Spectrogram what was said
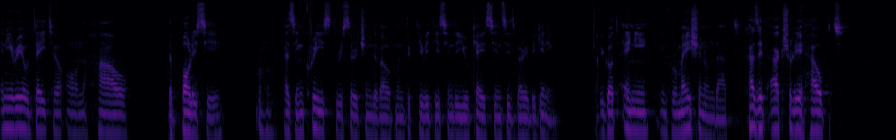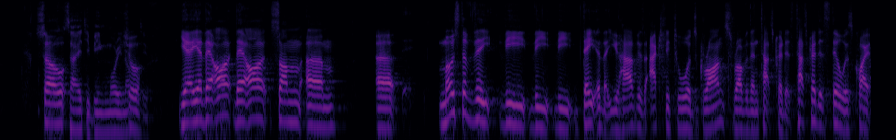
any real data on how the policy has increased research and development activities in the UK since its very beginning? Have you got any information on that? Has it actually helped So, society being more Sure. Yeah, yeah, there are, there are some, um, uh, most of the, the, the, the data that you have is actually towards grants rather than tax credits. Tax credits still is quite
